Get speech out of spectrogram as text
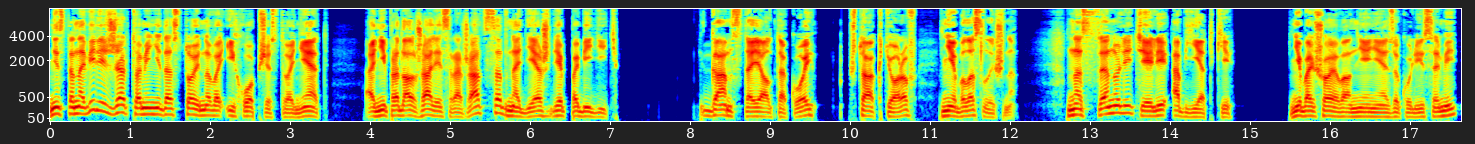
не становились жертвами недостойного их общества, нет, они продолжали сражаться в надежде победить. Гам стоял такой, что актеров не было слышно. На сцену летели объедки. Небольшое волнение за кулисами,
